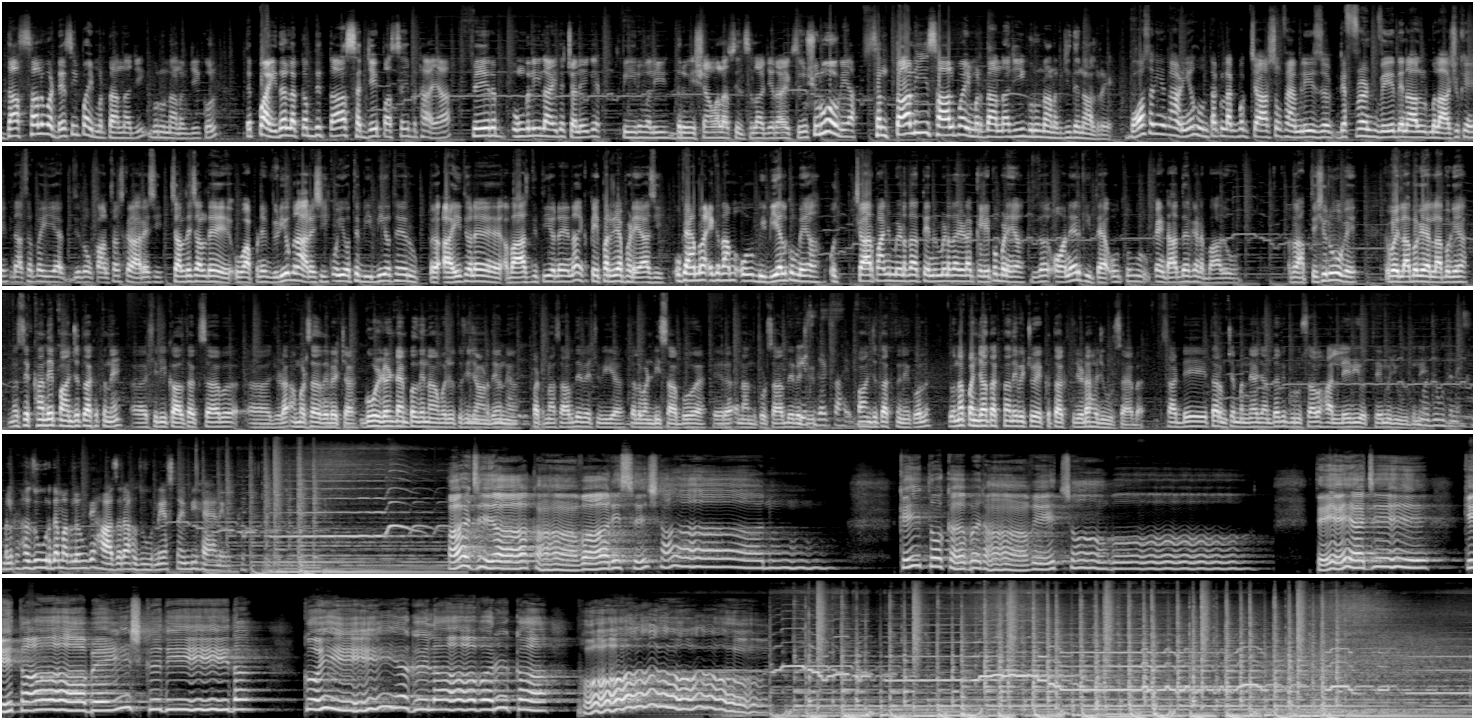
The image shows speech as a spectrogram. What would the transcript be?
10 ਸਾਲ ਵੱਡੇ ਸੀ ਭਾਈ ਮਰਦਾਨਾ ਜੀ, ਗੁਰੂ ਨਾਨਕ ਜੀ ਕੋਲ। ਤੇ ਭਾਈ ਦਾ ਲਕਬ ਦਿੱਤਾ, ਸੱਜੇ ਪਾਸੇ ਬਿਠਾਇਆ, ਫਿਰ ਉਂਗਲੀ ਲਾਈ ਤੇ ਚਲੇ ਗਏ। ਪੀਰ ਵਾਲੀ ਦਰਵੇਸ਼ਾਂ ਵਾਲਾ ਸਿਲਸਿਲਾ ਜਿਹੜਾ ਇੱਕ ਸੀ, ਉਹ ਸ਼ੁਰੂ ਹੋ ਗਿਆ। 47 ਸਾਲ ਭਾਈ ਮਰਦਾਨਾ ਜੀ ਗੁਰੂ ਨਾਨਕ ਜੀ ਦੇ ਨਾਲ ਰਹੇ। ਬਹੁਤ ਸਾਰੀਆਂ ਕਹਾਣੀਆਂ ਹੁਣ ਤੱਕ ਲਗਭਗ 400 ਫੈਮਲੀਜ਼ ਡਿਫਰੈਂਟ ਵੇ ਦੇ ਨਾਲ ਮਿਲਾ ਚੁੱਕੇ ਹਨ ਨਾਸਰ ਭਾਈ ਜਦੋਂ ਕਾਨਫਰੰਸ ਕਰਾ ਰਹੇ ਸੀ, ਚੱਲਦੇ ਚੱਲਦੇ ਉਹ ਆਪਣੇ ਵੀਡੀਓ ਬਣਾ ਰਹੇ ਸੀ। ਕੋਈ ਉੱਥੇ ਬੀਬੀ ਉੱਥੇ ਰੁਕ- ਆਈ ਤੇ ਉਹਨੇ ਆਵਾਜ਼ ਦਿੱਤੀ, ਉਹਨੇ ਨਾ ਇੱਕ ਪੇਪਰ ਜਿਹਾ ਫੜਿਆ ਸੀ। ਉਹ ਕੈਮਰਾ ਇੱਕਦਮ ਉਹ ਬੀਬੀਐਲ ਘੁੰਮਿਆ। ਉਹ 4-5 ਮਿੰਟ ਦਾ 3 ਮਿੰਟ ਦਾ ਜਿਹੜਾ ਕਲਿੱਪ ਬਣਿਆ, ਜਦੋਂ ਔਨ 에ਅਰ ਕੀਤਾ, ਉਹ ਤੋਂ ਘੰਟਾ, ਅੱਧਾ ਘੰਟਾ ਬਾਅਦ ਉਹ ਰਾਬਤੇ ਸ਼ੁਰੂ ਹੋ ਗਏ। ਕਿ ਬਈ ਲੱਭ ਗਿਆ ਲੱਭ ਗਿਆ। ਮੈਂ ਸਿੱਖਾਂ ਦੇ ਪੰਜ ਤਖਤ ਨੇ ਅ, ਸ਼੍ਰੀ ਅਕਾਲ ਤਖਤ ਸਾਹਿਬ ਅ, ਜਿਹੜਾ ਅੰਮ੍ਰਿਤਸਰ ਦੇ ਵਿੱਚ ਆ। 골ਡਨ ਟੈਂਪਲ ਦੇ ਨਾਮ ਵਜੋਂ ਤੁਸੀਂ ਜਾਣਦੇ ਹੁੰਦੇ ਹੋ। ਪਟਨਾ ਸਾਹਿਬ ਦੇ ਵਿੱਚ ਵੀ ਆ ਤਲਵੰਡੀ ਸਾਬੋ ਹੈ ਫਿਰ ਆਨੰਦਪੁਰ ਸਾਹਿਬ ਦੇ ਵਿੱਚ ਵੀ ਸਾਹਿਬ। ਪੰਜ ਤਖਤ ਨੇ ਕੁੱਲ। ਤੇ ਉਹਨਾਂ ਪੰਜਾਂ ਤਖਤਾਂ ਦੇ ਵਿੱਚੋਂ ਇੱਕ ਤਖਤ ਜਿਹੜਾ ਹਜੂਰ ਸਾਹਿਬ ਹੈ। ਸਾਡੇ ਧਰਮ 'ਚ ਮੰਨਿਆ ਜਾਂਦਾ ਵੀ ਗੁਰੂ ਸਾਹਿਬ ਹਾਲੇ ਵੀ ਉੱਥੇ ਮੌਜੂਦ ਨੇ। ਮੌਜੂਦ ਨੇ। ਮਤਲਬ ਕਿ ਹਜ਼ੂਰ ਦਾ ਮਤਲਬ ਕਿ ਹਾਜ਼ਰਾ ਹਜ਼ੂਰ ਨੇ ਇਸ ਟਾਈਮ ਵੀ ਹੈ ਨੇ ਉੱਥੇ। ਅਜ ਆਕਾਂ ਵਾਰਿਸ ਸ਼ਾਹ ਨੂੰ ਕਿ ਤੋ ਕਬਰਾਂ ਵਿੱਚੋਂ ਬੋ ਤੇ ਅਜ ਕਿਤਾਬ ਇਸ਼ਕ ਦੀ ਦਾ, ਕੋਈ ਅਗਲਾ ਵਰਕਾ ਹੋ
